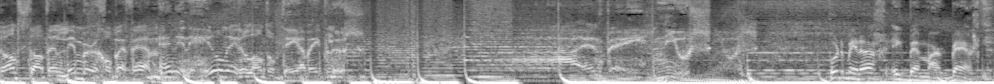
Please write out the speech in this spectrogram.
Randstad en Limburg op FM. En in heel Nederland op DAB+. Goedemiddag, ik ben Mark Bergt.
